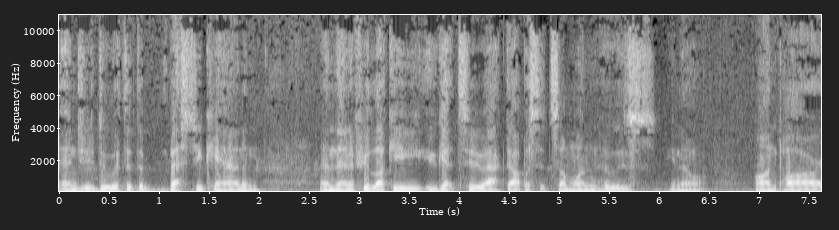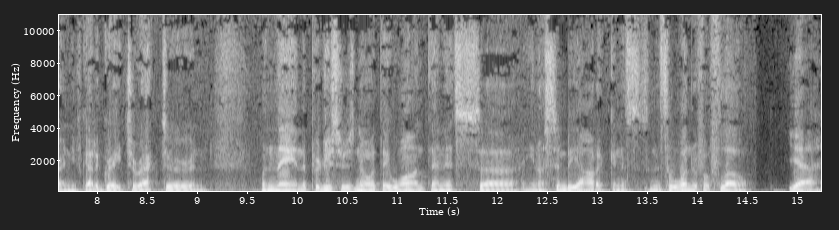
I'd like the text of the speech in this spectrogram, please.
and you do with it the best you can and and then if you're lucky, you get to act opposite someone who's you know on par and you've got a great director and when they and the producers know what they want, then it's uh, you know symbiotic and it's it's a wonderful flow. Yeah.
